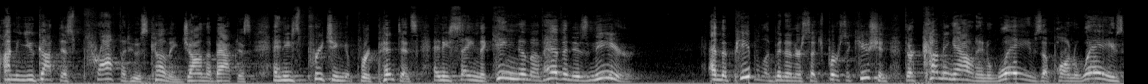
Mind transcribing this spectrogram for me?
I mean, you got this prophet who's coming, John the Baptist, and he's preaching repentance, and he's saying the kingdom of heaven is near. And the people have been under such persecution. They're coming out in waves upon waves,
